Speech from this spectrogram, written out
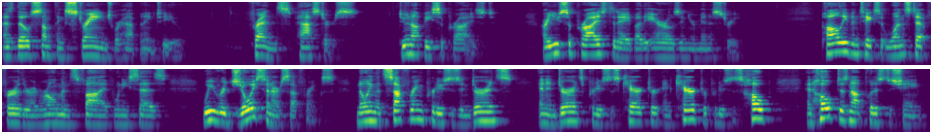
as though something strange were happening to you. Friends, pastors, do not be surprised. Are you surprised today by the arrows in your ministry? Paul even takes it one step further in Romans 5 when he says, We rejoice in our sufferings, knowing that suffering produces endurance, and endurance produces character, and character produces hope and hope does not put us to shame,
